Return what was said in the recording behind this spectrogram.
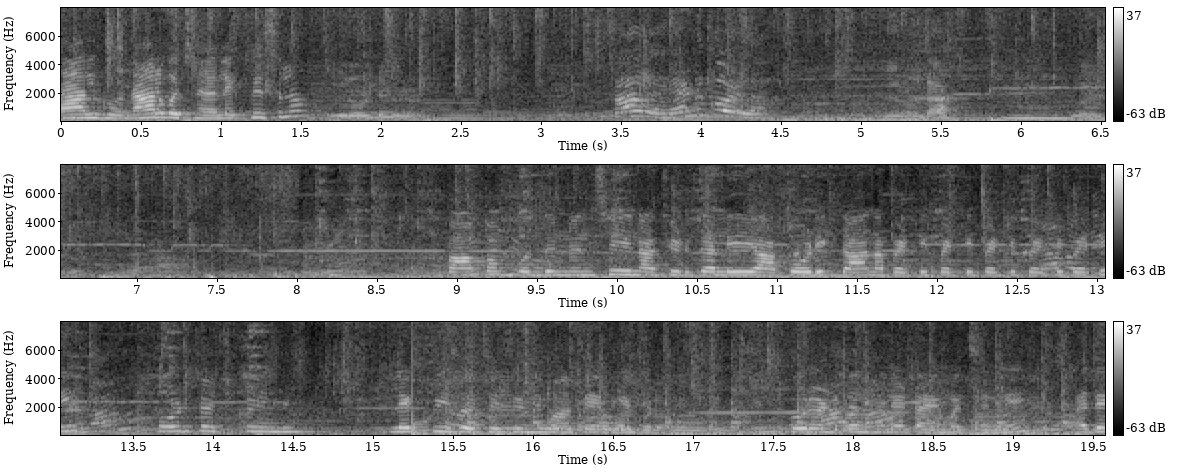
నాలుగు నాలుగు వచ్చినాయి లెగ్ పీసులు. పాపం పొద్దున్న నుంచి నా చిడతల్లి ఆ కోడికి దానా పెట్టి పెట్టి పెట్టి పెట్టి పెట్టి కోడి చచ్చిపోయింది. లెగ్ పీస్ వచ్చేసింది మా చేతికి ఇప్పుడు. కూర వండుకొని తినే టైం వచ్చింది. అయితే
